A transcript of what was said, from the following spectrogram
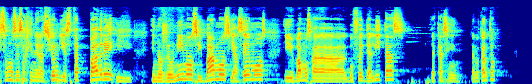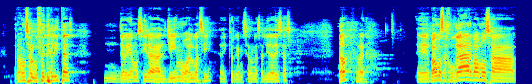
somos esa generación y está padre y, y nos reunimos y vamos y hacemos y vamos al buffet de alitas. Ya casi, ya no tanto Pero vamos al buffet de alitas. Mm, deberíamos ir al gym o algo así. Hay que organizar una salida de esas. ¿No? Bueno. Eh, vamos a jugar, vamos a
